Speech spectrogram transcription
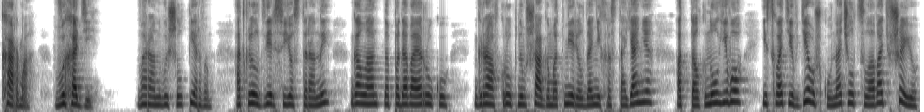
Карма, выходи!» Варан вышел первым, открыл дверь с ее стороны, галантно подавая руку. Граф крупным шагом отмерил до них расстояние, оттолкнул его и, схватив девушку, начал целовать в шею,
